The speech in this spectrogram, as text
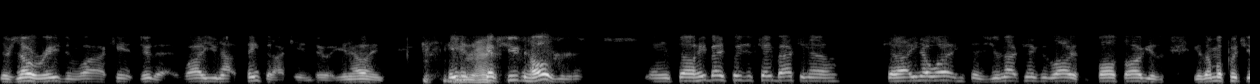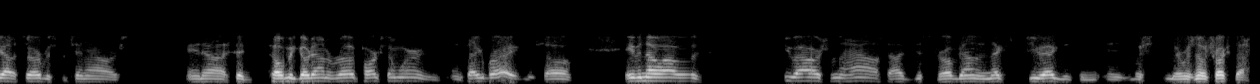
"There's no reason why I can't do that. Why do you not think that I can do it?" You know, and he just Right. kept shooting holes in it. And so he basically just came back and uh, said, uh, "You know what?" He says, "You're not connected to the log. It's a false log." He goes, "I'm gonna put you out of service for ten hours." And uh, I said, told me to go down the road, park somewhere, and, and take a break. And so, even though I was a few hours from the house, I just drove down the next few exits, and, and which there was no truck stops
